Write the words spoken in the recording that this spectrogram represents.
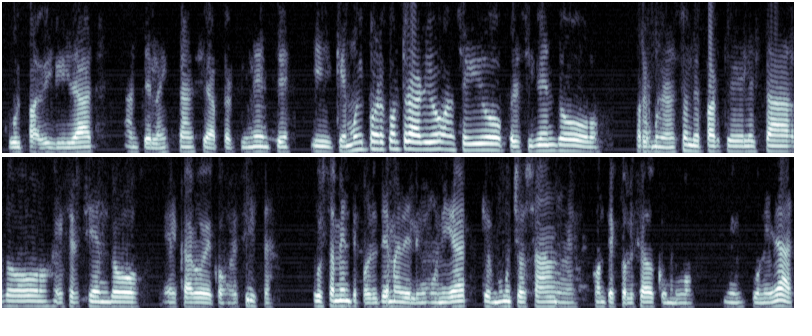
culpabilidad ante la instancia pertinente y que muy por el contrario han seguido percibiendo remuneración de parte del Estado ejerciendo el cargo de congresista, justamente por el tema de la inmunidad que muchos han contextualizado como impunidad.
